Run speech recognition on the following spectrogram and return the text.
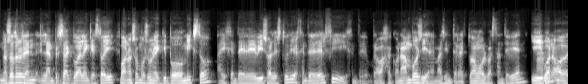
Nosotros en la empresa actual en que estoy, bueno, somos un equipo mixto. Hay gente de Visual Studio, gente de Delphi y gente que trabaja con ambos y además interactuamos bastante bien. Y bueno,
